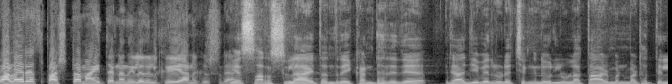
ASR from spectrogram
വളരെ സ്പഷ്ടമായി തന്നെ നിലനിൽക്കുകയാണ് കൃഷ്ണ എസ് അറസ്റ്റിലായ തന്ത്രി കണ്ഠരര് രാജീവരുടെ ചെങ്ങന്നൂരിലുള്ള താഴ്മൺ മഠത്തിൽ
